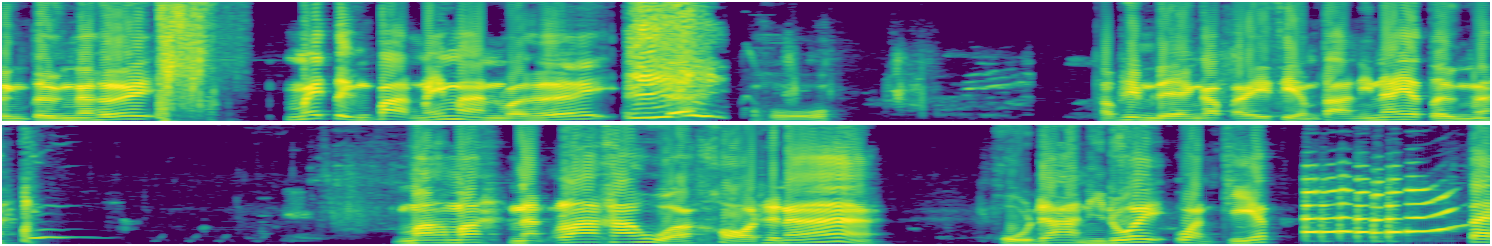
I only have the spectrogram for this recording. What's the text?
ตึงๆนะเฮ้ย ไม่ตึงปาดไม่มันวะเฮ้ย โอ้โห ทับทิมแดงกับไอ้สีน้ำตาลนี่น่าจะตึงนะ มามานักล่าค่าหัว ขอเถอะนะ โหด้านนี้ด้วย หวานเจี๊ยบ แต่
